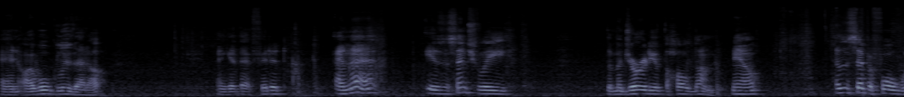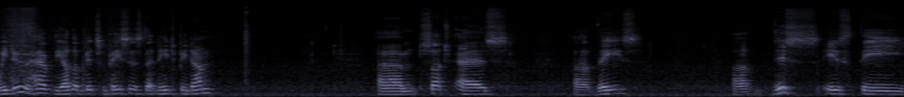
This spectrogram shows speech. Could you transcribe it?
and I will glue that up and get that fitted. And that is essentially the majority of the hole done. Now, as I said before, we do have the other bits and pieces that need to be done, um, such as uh, these. Uh, this is the,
